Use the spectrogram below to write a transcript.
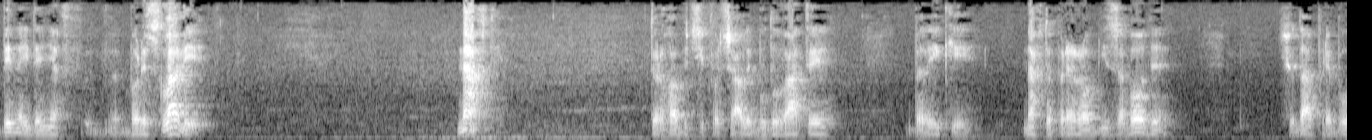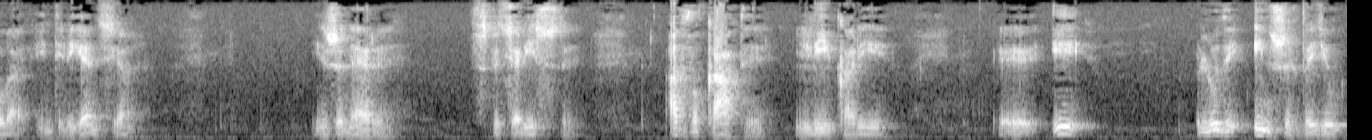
винайдення в Бориславі нафти. Торговиці почали будувати великі нафтопереробні заводи. Сюди прибула інтелігенція, інженери, спеціалісти, адвокати, лікарі і люди інших видів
